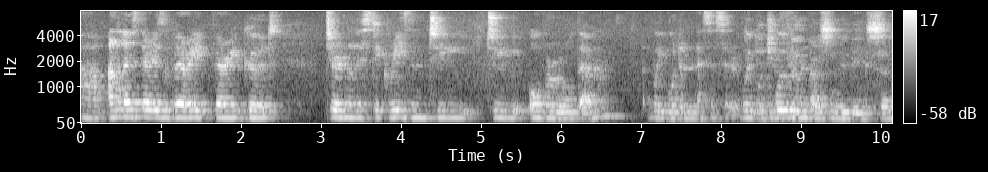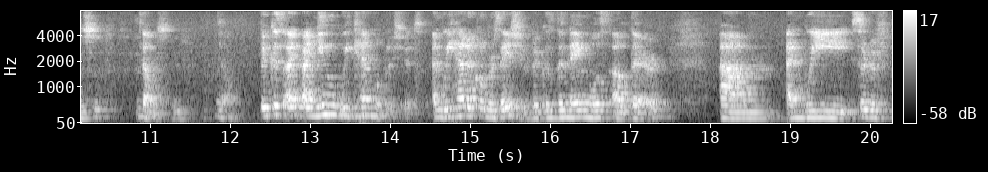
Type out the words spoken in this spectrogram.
um, unless there is a very, very good journalistic reason to to overrule them, we wouldn't necessarily. We, would, Did we you feel personally being censored? No. No, because I, I knew we can publish it, and we had a conversation because the name was out there, um, and we sort of.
